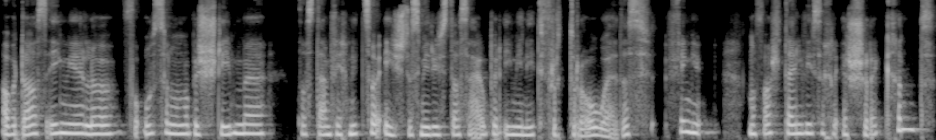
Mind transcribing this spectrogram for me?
Aber das irgendwie von außen noch bestimmen, dass das vielleicht nicht so ist, dass wir uns da selber irgendwie nicht vertrauen. Das finde ich noch fast teilweise ein bisschen erschreckend.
